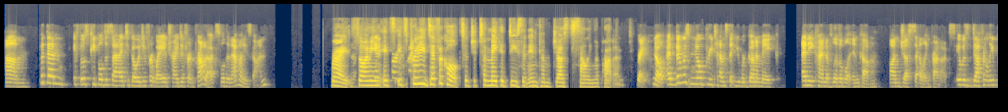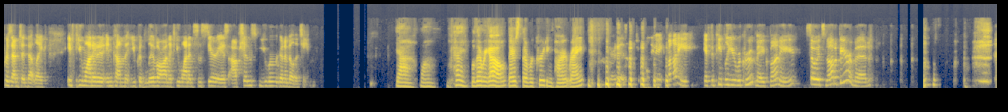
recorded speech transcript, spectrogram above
Um but then if those people decide to go a different way and try different products, well, then that money's gone. Right. So, I mean, it's it's pretty difficult to to make a decent income just selling the product. Right. No, and there was no pretense that you were going to make any kind of livable income on just selling products. It was definitely presented that like if you wanted an income that you could live on, if you wanted some serious options, you were going to build a team. Yeah, well, Okay. Well, there we go. There's the recruiting part, right? there it is. You only make money if the people you recruit make money. So it's not a pyramid.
